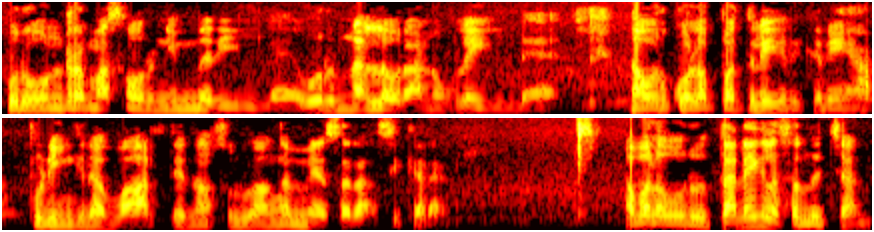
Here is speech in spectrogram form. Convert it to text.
ஒரு ஒன்றரை மாசம் ஒரு நிம்மதி இல்லை. ஒரு நல்ல ஒரு அனுகூலம் இல்லை. நான் ஒரு குழப்பத்துல இருக்கிறேன். அப்படிங்கிற வார்த்தை தான் சொல்லுவாங்க மேசராசிக்காரங்க. அவளை ஒரு தடைகளை சந்திச்சாங்க.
